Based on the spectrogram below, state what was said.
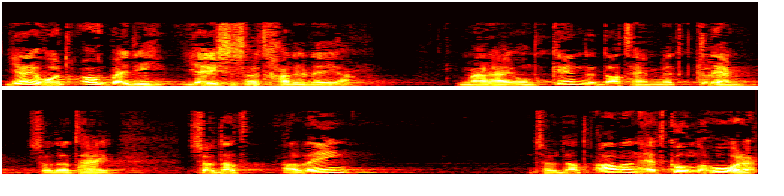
jij hoort ook bij die Jezus uit Galilea. Maar hij ontkende dat hem met klem. Zodat hij, zodat alleen, zodat allen het konden horen.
